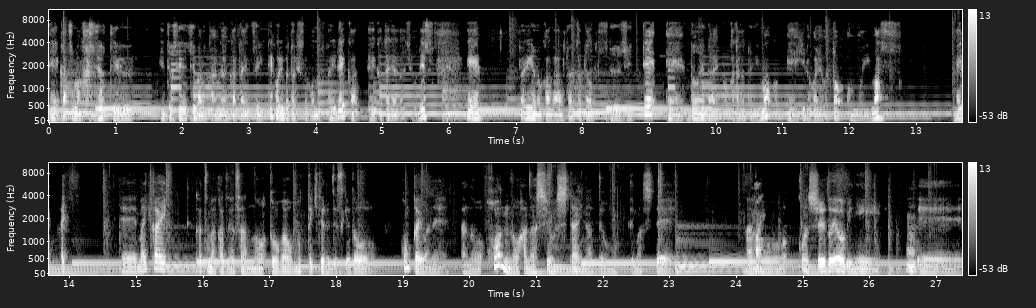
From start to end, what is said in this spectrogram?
えー、勝間和代という女性 YouTuber の考え方について、堀部と久子の2人でか、えー語り合うラジオです。え2人の考え方を通じて、えー同年代の方々にも、えー広がれようと思います。はい。えー毎回勝間和代さんの動画を持ってきてるんですけど今回はねあの本の話をしたいなって思ってましてあの、はい。今週土曜日に、うん。えー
